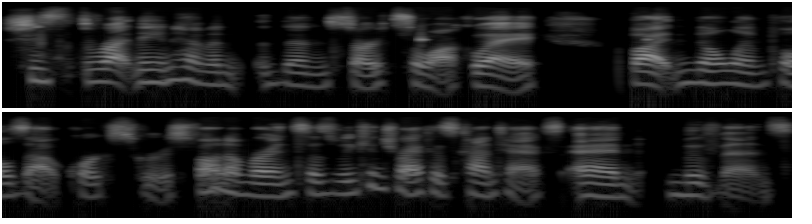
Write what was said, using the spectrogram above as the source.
she's threatening him and then starts to walk away but Nolan pulls out Corkscrew's phone number and says we can track his contacts and movements.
